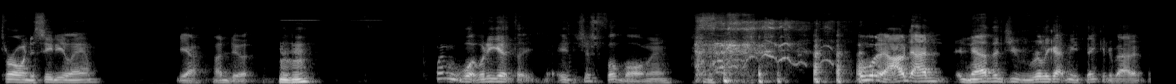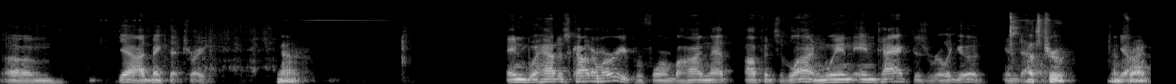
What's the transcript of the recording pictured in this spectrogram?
throwing to CeeDee Lamb, yeah, I'd do it. Mm-hmm. What, what, what do you get? The, it's just football, man. well, I'd, I'd, now that you've really got me thinking about it, um, yeah, I'd make that trade. Yeah. And how does Kyler Murray perform behind that offensive line when intact is really good. In That's true. That's yeah. right.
